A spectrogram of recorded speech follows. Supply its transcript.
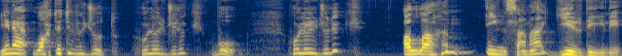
Yine vahdeti vücut, hulülcülük bu. Hulülcülük Allah'ın insana girdiğini,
